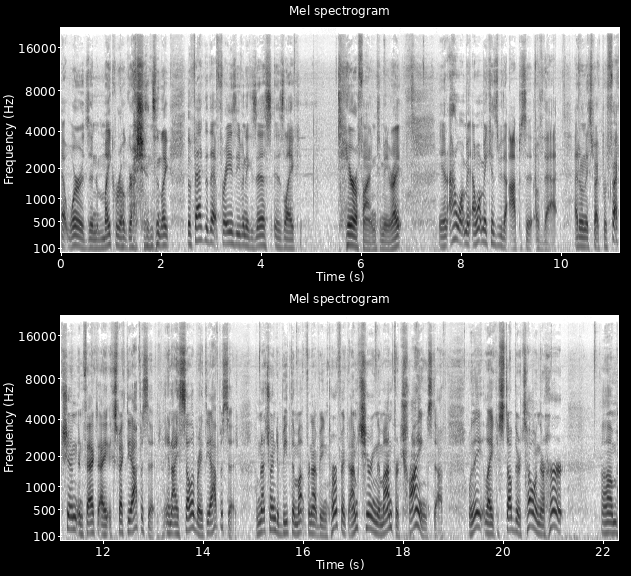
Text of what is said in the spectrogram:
at words and microaggressions. And like the fact that that phrase even exists is like terrifying to me, right? And I don't want my, I want my kids to be the opposite of that. I don't expect perfection. In fact, I expect the opposite, and I celebrate the opposite. I'm not trying to beat them up for not being perfect. I'm cheering them on for trying stuff. When they like stub their toe and they're hurt, um,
